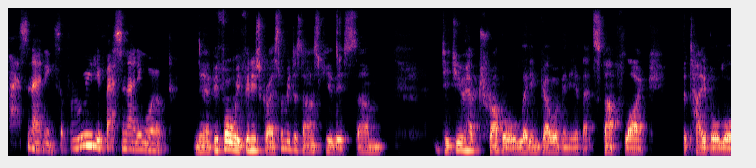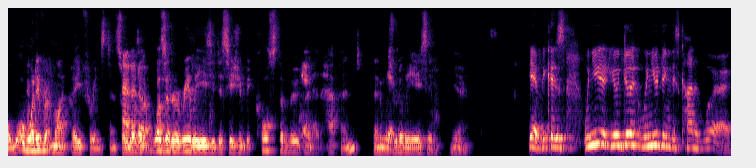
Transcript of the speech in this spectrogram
fascinating. It's a really fascinating world. Yeah, before we finish, Grace, let me just ask you this. Um, did you have trouble letting go of any of that stuff like the table or, or whatever it might be for instance? Or was it was it a really easy decision because the movement yeah. had happened and it was yeah. really easy? Yeah. Yeah because when you you're doing when you're doing this kind of work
